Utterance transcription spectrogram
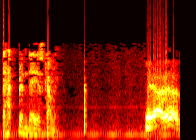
The hat pin day is coming. Yeah, it is.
